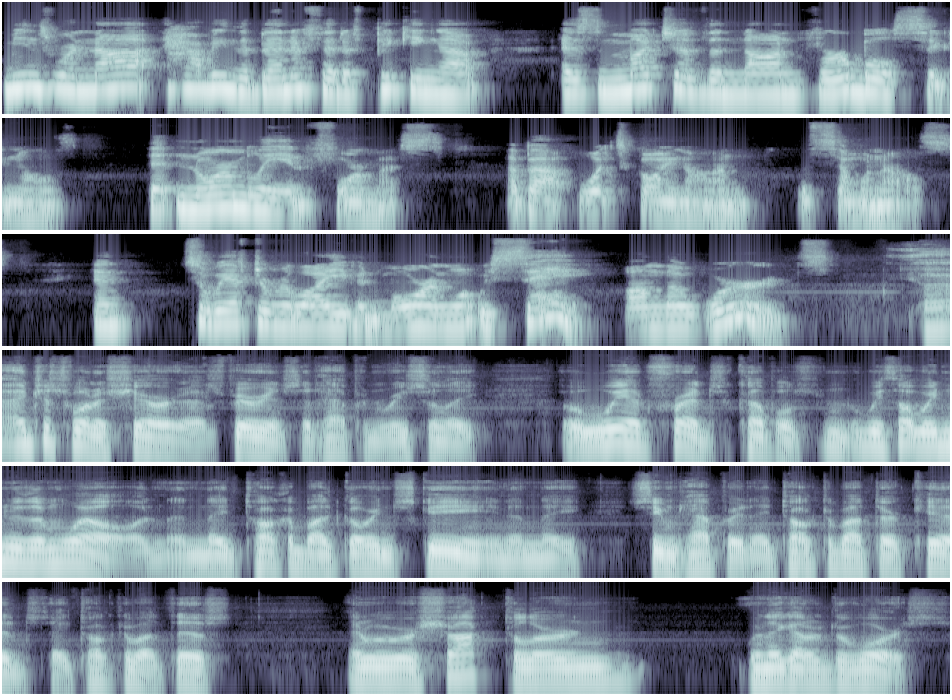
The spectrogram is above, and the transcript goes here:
means we're not having the benefit of picking up as much of the nonverbal signals that normally inform us about what's going on with someone else. And so we have to rely even more on what we say, on the words. I just want to share an experience that happened recently. We had friends, couples, we thought we knew them well, and, and they'd talk about going skiing, and they seemed happy. They talked about their kids, they talked about this. And we were shocked to learn when they got a divorce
